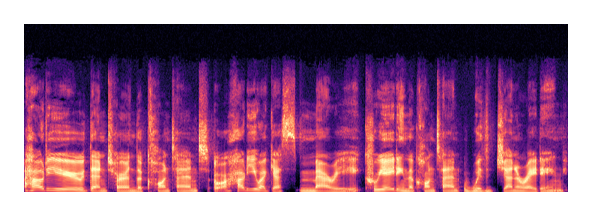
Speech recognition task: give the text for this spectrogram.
How do you then turn the content, or how do you, I guess, marry creating the content with generating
